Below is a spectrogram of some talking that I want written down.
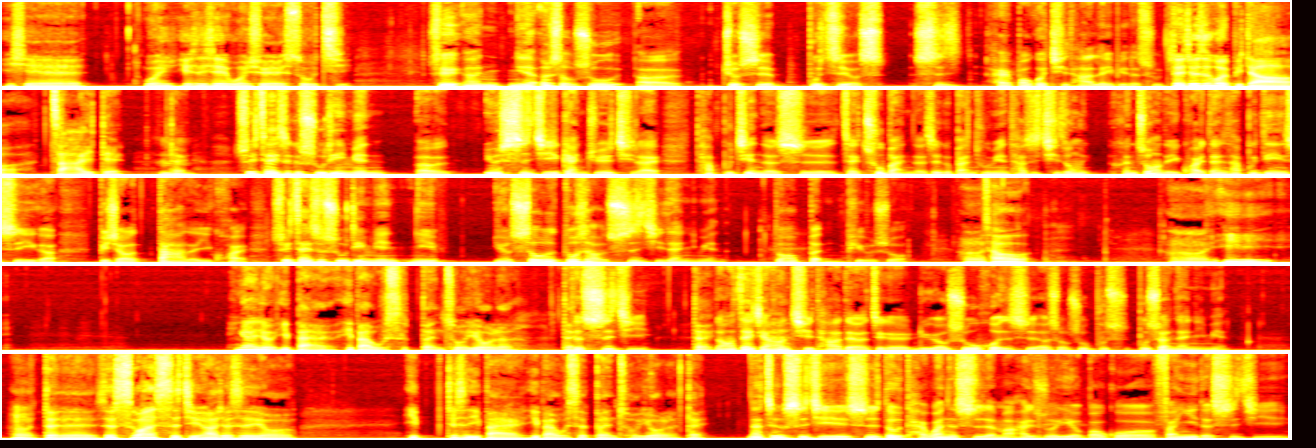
一些文，也是一些文学书籍。所以，嗯、呃，你的二手书呃，就是不只有诗诗，还有包括其他类别的书籍。对，就是会比较杂一点。对，嗯、所以在这个书店里面，呃，因为诗集感觉起来，它不见得是在出版的这个版图里面，它是其中很重要的一块，但是它不一定是一个。比较大的一块，所以在这书店里面，你有收了多少诗集在里面？多少本？比如说，呃，差不多，呃，一应该有一百一百五十本左右了。对的诗集，对，然后再加上其他的这个旅游书或者是二手书，不不算在里面。嗯，对对对，这四万诗集的话，就是有一就是一百一百五十本左右了。对。那这个诗集是都台湾的诗人吗？还是说也有包括翻译的诗集？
